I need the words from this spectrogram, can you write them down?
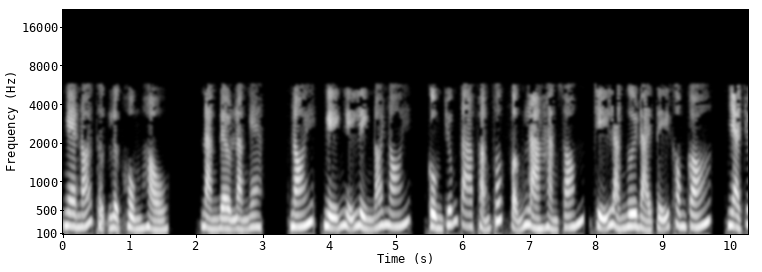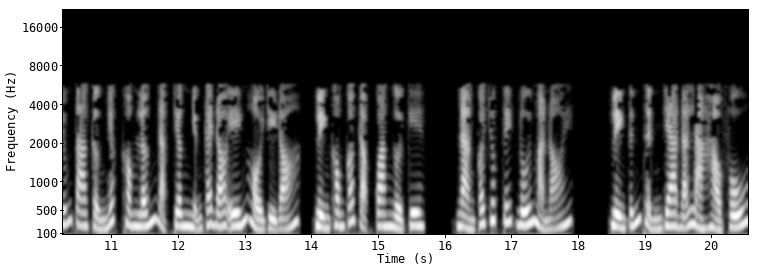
nghe nói thực lực hùng hậu, nàng đều là nghe. Nói, nghĩ nghĩ liền nói nói, cùng chúng ta phản phất vẫn là hàng xóm, chỉ là ngươi đại tỷ không có, nhà chúng ta cần nhất không lớn đặt chân những cái đó yến hội gì đó, liền không có gặp qua người kia. Nàng có chút tiếc nuối mà nói. Liền tính thịnh gia đã là hào phú,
